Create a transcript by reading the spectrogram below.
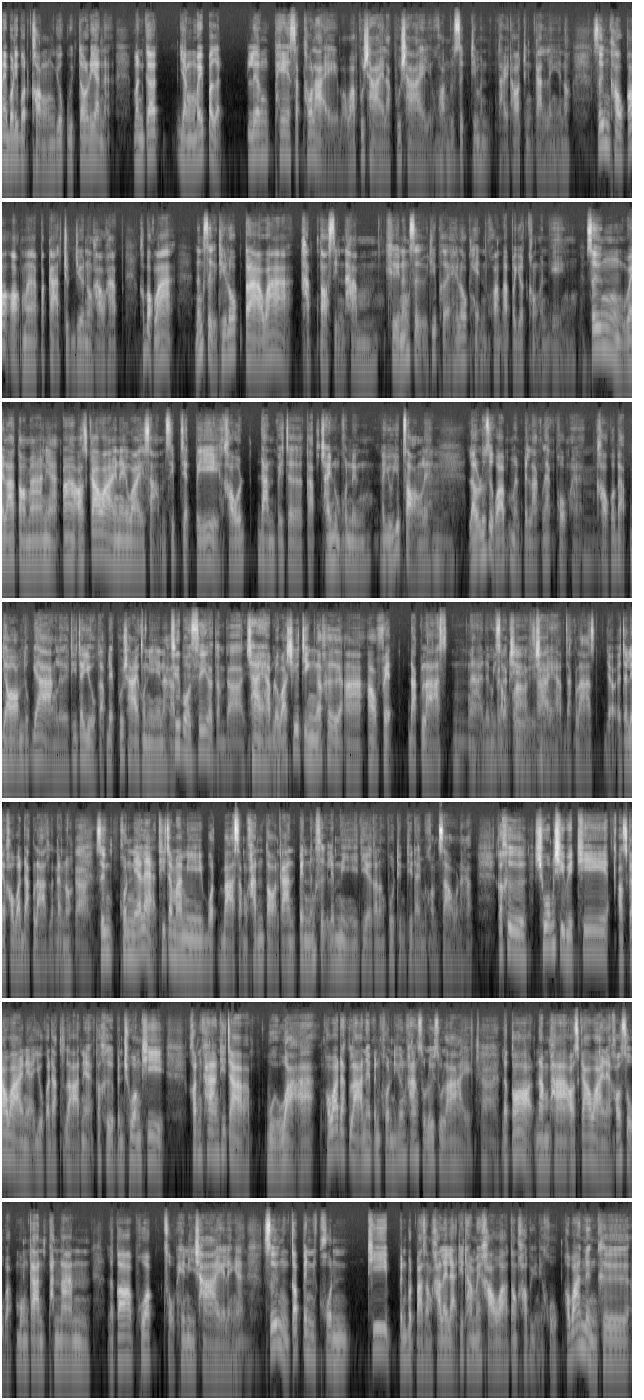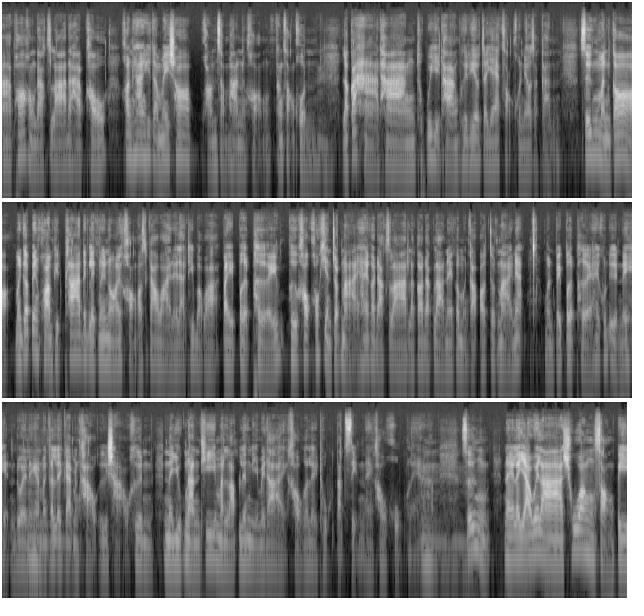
ในบริบทของยุควิกตอเรียนอะมันก็ยังไม่เปิดเรื่องเพศสักเท่าไหร่บอกว่าผู้ชายรักผู้ชายหรือความรู้สึกที่มันถ่ายทอดถึงกันอะไรเงี้ยเนาะซึ่งเขาก็ออกมาประกาศจุดยืนของเขาครับ เขาบอกว่า หนังสือที่โลกตราว่าขัดต่อศีลธรรม คือหนังสือที่เผยให้โลกเห็นความอัปยศของมันเอง ซึ่งเวลาต่อมาเนี่ยอาออสการ์ไวล์ในวัย 37 ปี เขาดันไปเจอกับชายหนุ่มคนหนึ่งอายุ 22 เลย แล้วรู้สึกว่าเหมือนเป็นรักแรกพบฮะเขาก็แบบยอมทุกอย่างเลยที่จะอยู่กับเด็กผู้ชายคนนี้นะครับชื่อโบซี่เราจำได้ใช่ครับ หรือว่าชื่อจริงก็คืออ่าอัลเฟรด ดักลาสอืมนะเดี๋ยวมี Alfred สองชื่อ Douglas ใช่ใช่ครับดักลาสเดี๋ยวจะเรียกเขาว่าดักลาสแล้วกันเนาะได้ซึ่งคนนี้แหละที่จะมามีบทบาทสำคัญต่อการเป็นหนังสือเล่มนี้ที่กำลังพูดถึงที่ใดมีความเศร้านะครับ ก็คือช่วงชีวิตที่ออสการ์ไวน์เนี่ยอยู่กับดักลาสเนี่ยก็คือเป็นช่วงที่ค่อนข้างที่จะแบบหวือหวา เพราะว่าดักลาสเนี่ยเป็นคนที่ค่อนข้างสุรุ่ยสุร่ายใช่แล้วก็นำพาออสการ์ไวน์เนี่ยเข้าสู่แบบวงการพนัน แล้วก็พวกโสเภณีชายอะไรเงี้ย ซึ่งก็เป็นคน ที่เป็นบทบาทสำคัญเลยแหละที่ทำให้เขาอะต้องเข้าไปอยู่ในคุก เพราะว่าหนึ่งคืออาพ่อของดักสลาดนะครับเขาค่อนข้างที่จะไม่ชอบความสัมพันธ์ของทั้งสองคน แล้วก็หาทางทุกวิถีทางเพื่อที่จะแยกสองคนนี้ออกจากกัน ซึ่งมันก็มันก็เป็นความผิดพลาดเล็ก ๆ น้อยๆของออสการ์ไวน์ด้วยแหละที่แบบว่าไปเปิดเผยคือเขาเขาเขียนจดหมายให้กับดักสลาดแล้วก็ดักลาดเนี่ยก็เหมือนกับเอาจดหมายเนี่ยเหมือนไปเปิดเผยให้คนอื่นได้เห็นด้วยอะไรเงี้ยมันก็เลยกลายเป็นข่าวอื้อฉาวขึ้น ในยุคนั้นที่มันรับเรื่องนี้ไม่ได้ เขาก็เลยถูกตัดสินให้เข้าคุกอะไรเงี้ยครับซึ่งในระยะเวลาช่วง 2 ปี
